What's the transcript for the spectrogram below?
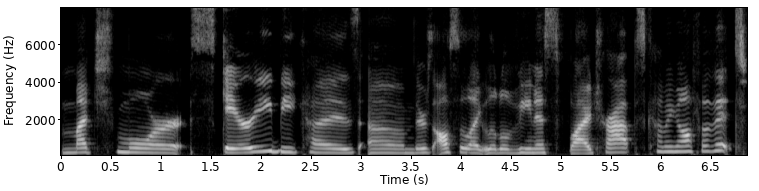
much more scary because um, there's also like little Venus flytraps coming off of it.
